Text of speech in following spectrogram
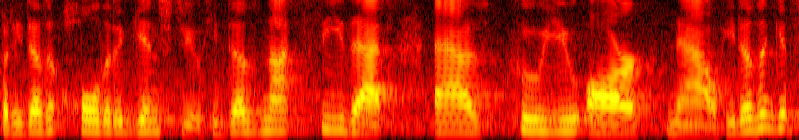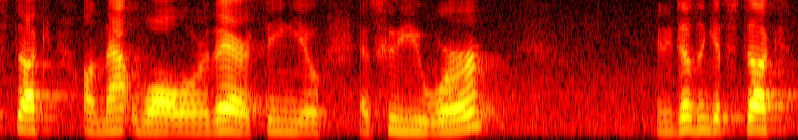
but he doesn't hold it against you. He does not see that as who you are now. He doesn't get stuck on that wall over there, seeing you as who you were. And He doesn't get stuck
